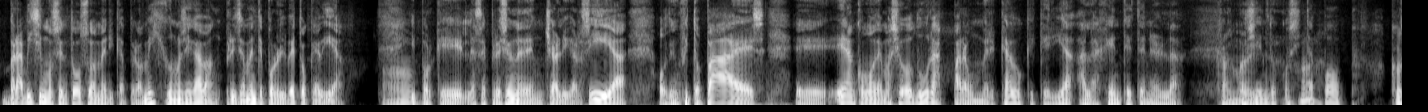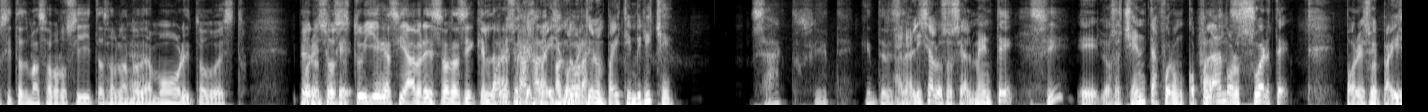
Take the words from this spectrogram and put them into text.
bravísimos en toda Sudamérica, pero a México no llegaban, precisamente por el veto que había. Ah. Y porque las expresiones de un Charlie García o de un Fito Páez eh, eran como demasiado duras para un mercado que quería a la gente tenerla Calmadita. oyendo cosita Ah. pop. Cositas más sabrositas, hablando de amor y todo esto. Pero entonces que- tú llegas y abres ahora sí que la Por eso es que el caja de país se Pandora. convirtió en un país timbiriche. Exacto, fíjate, qué interesante. Analízalo socialmente. Sí. Eh, los 80 fueron copados por suerte. Por eso el país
